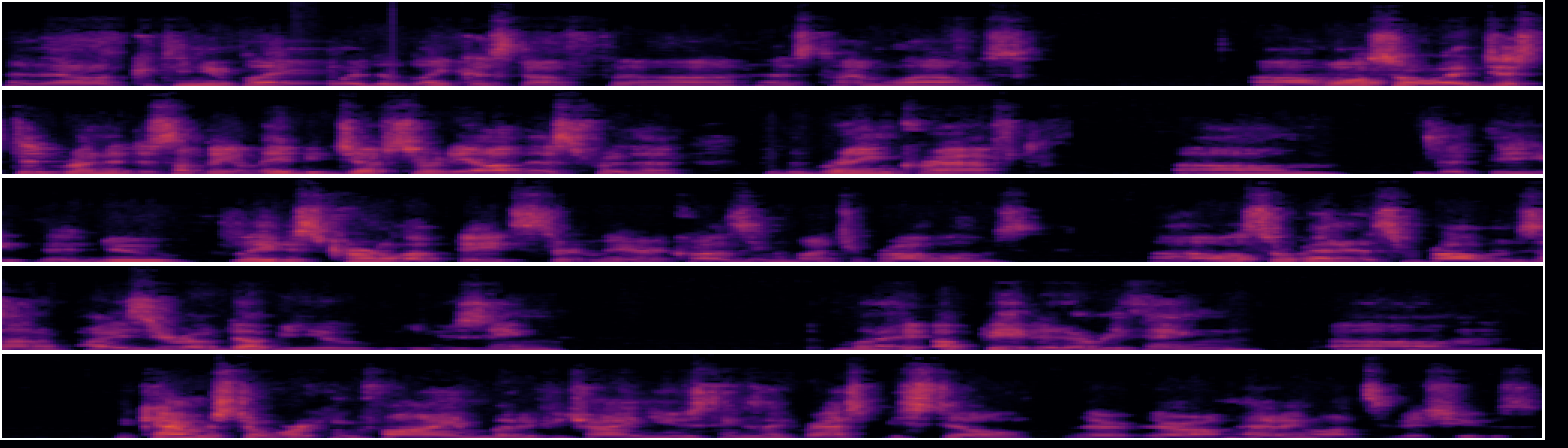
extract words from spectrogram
and then I'll continue playing with the Blinka stuff uh, as time allows. Um, also, I just did run into something. Maybe Jeff's already on this for the for the Braincraft. Um, that the the new latest kernel updates certainly are causing a bunch of problems. Uh, also ran into some problems on a Pi Zero W using when I updated everything. Um, the camera's still working fine, but if you try and use things like Raspistill, they're, they're all having lots of issues.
